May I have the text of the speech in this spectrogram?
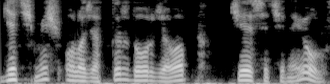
geçmiş olacaktır. Doğru cevap C seçeneği olur.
